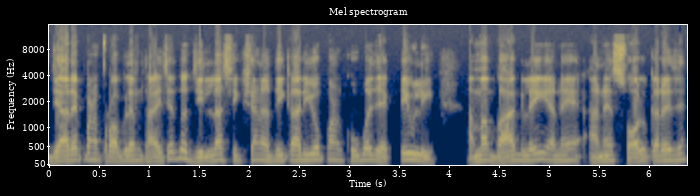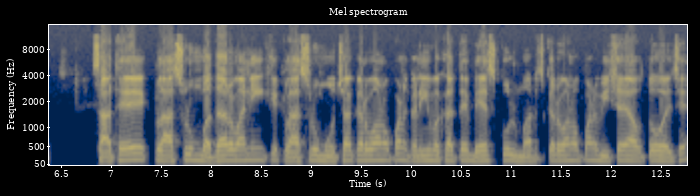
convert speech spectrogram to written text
જ્યારે પણ પ્રોબ્લેમ થાય છે તો જિલ્લા શિક્ષણ અધિકારીઓ પણ ખૂબ જ એક્ટિવલી આમાં ભાગ લઈ અને આને સોલ્વ કરે છે. સાથે ક્લાસરૂમ વધારવાની કે ક્લાસરૂમ ઓછા કરવાનો પણ ઘણી વખતે બે સ્કૂલ મર્જ કરવાનો પણ વિષય આવતો હોય છે.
